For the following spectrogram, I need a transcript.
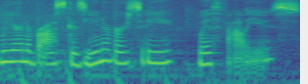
We are Nebraska's university with values.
